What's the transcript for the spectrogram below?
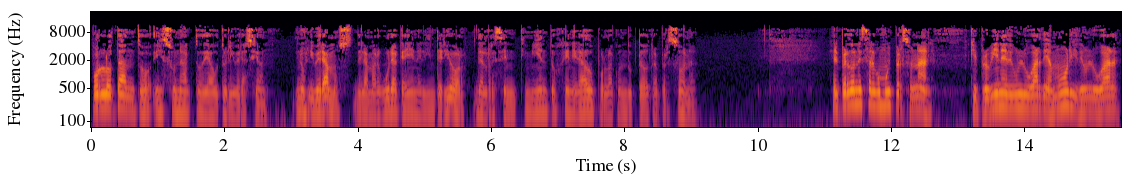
Por lo tanto, es un acto de autoliberación. Nos liberamos de la amargura que hay en el interior, del resentimiento generado por la conducta de otra persona. El perdón es algo muy personal, que proviene de un lugar de amor y de un lugar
